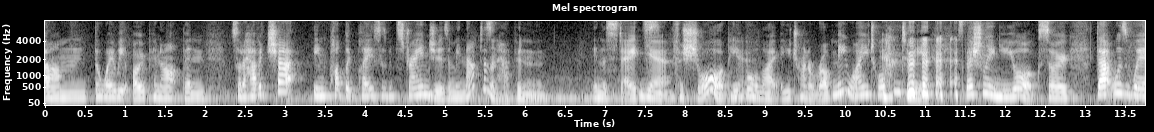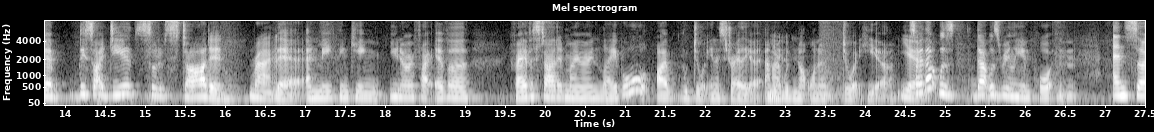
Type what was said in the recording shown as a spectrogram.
um, the way we open up and sort of have a chat in public places with strangers. I mean, that doesn't happen in the states, Yeah. for sure. People are like, "Are you trying to rob me? Why are you talking to me?" Especially in New York. So that was where this idea sort of started Right. there, and me thinking, you know, if I ever if I ever started my own label, I would do it in Australia, and I would not want to do it here. Yeah. So that was that was really important. And so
